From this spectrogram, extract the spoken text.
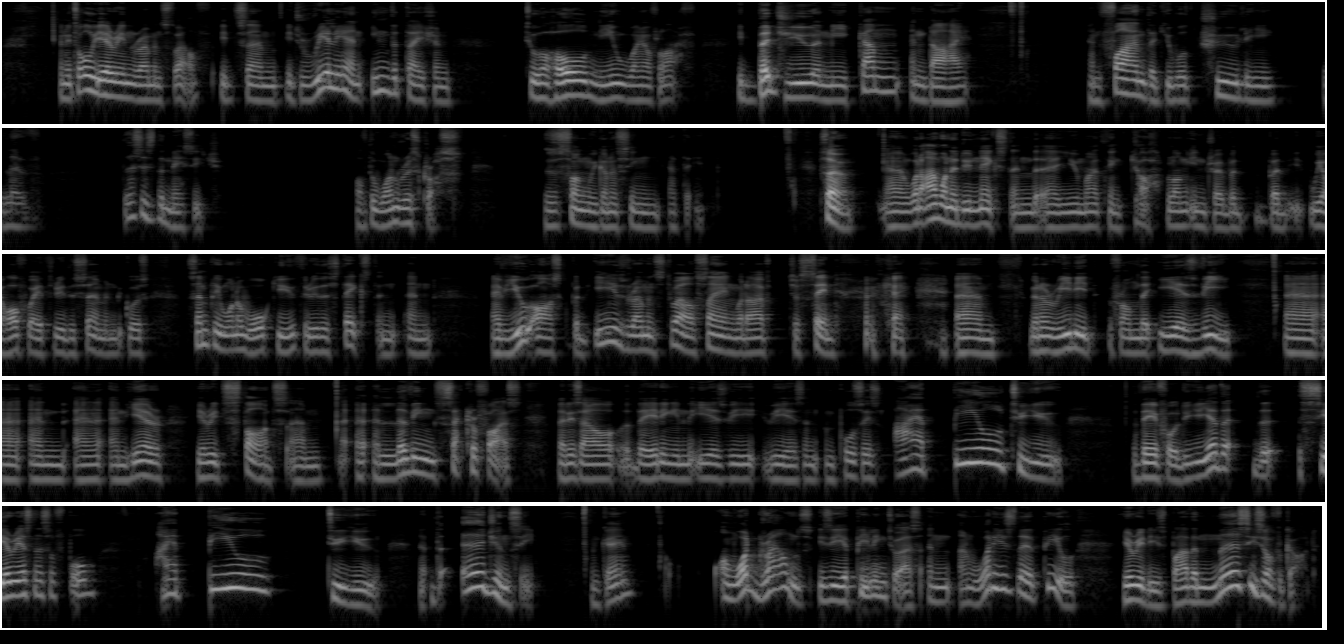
and it's all here in Romans 12. It's um it's really an invitation to a whole new way of life. It bids you and me come and die, and find that you will truly live. This is the message of the wondrous cross. This is a song we're going to sing at the end. So, uh, what I want to do next, and uh, you might think, oh, long intro, but but we're halfway through the sermon because simply want to walk you through this text and and have you ask, but is Romans 12 saying what I've just said? okay, um, I'm going to read it from the ESV, uh, uh, and, and and here here it starts um, a, a, living sacrifice. That is how the heading in the ESV is, and, and Paul says, "I appeal to you." Therefore, do you hear the, the seriousness of Paul? I appeal to you. The urgency. Okay? On what grounds is he appealing to us? And, and what is the appeal? Here it is by the mercies of God.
